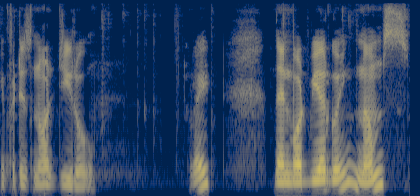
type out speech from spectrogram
if it is not 0 right? Then what we are going nums.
